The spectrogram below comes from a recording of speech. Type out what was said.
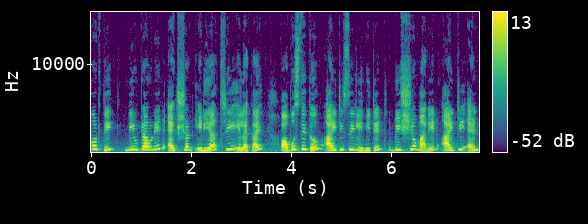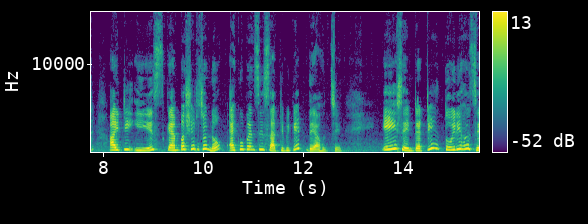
কর্তৃক নিউ টাউনের অ্যাকশন এরিয়া থ্রি এলাকায় অবস্থিত আইটিসি লিমিটেড বিশ্বমানের আইটি অ্যান্ড আইটিইএস ক্যাম্পাসের জন্য অ্যাকুপেন্সি সার্টিফিকেট দেয়া হচ্ছে। এই সেন্টারটি তৈরি হয়েছে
